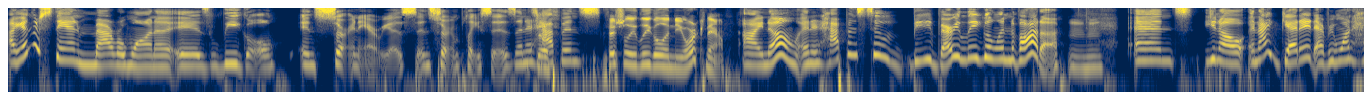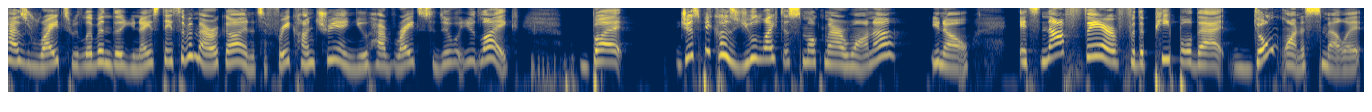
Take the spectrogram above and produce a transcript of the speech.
I understand marijuana is legal in certain areas, in certain places, and it So happens. Officially legal in New York now. I know, and it happens to be very legal in Nevada. Mm-hmm. And, you know, and I get it. Everyone has rights. We live in the United States of America and it's a free country and you have rights to do what you'd like. But just because you like to smoke marijuana, you know, it's not fair for the people that don't want to smell it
